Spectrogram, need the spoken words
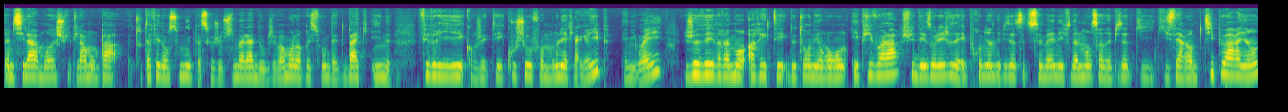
Même si là, moi je suis clairement pas tout à fait dans parce que je suis malade, donc j'ai vraiment l'impression d'être back in février quand j'étais couchée au fond de mon lit avec la grippe. Anyway. Je vais vraiment arrêter de tourner en rond. Et puis voilà, je suis désolée, je vous avais promis un épisode cette semaine et finalement c'est un épisode qui, qui sert un petit peu à rien.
